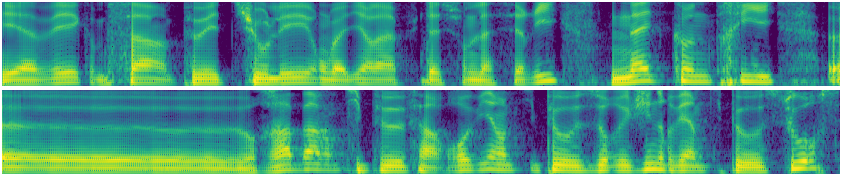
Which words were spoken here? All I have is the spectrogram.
et avait comme ça un peu étiolé, on va dire, la réputation de la série. Night Country euh, rabat un petit peu, enfin revient un petit peu aux origines, revient un petit peu aux sources.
